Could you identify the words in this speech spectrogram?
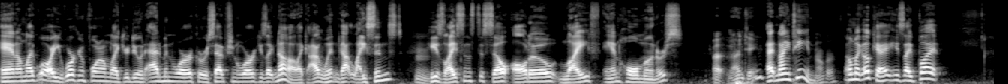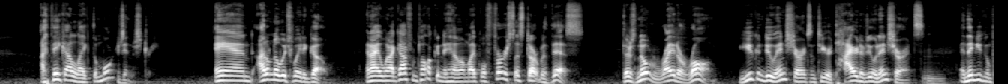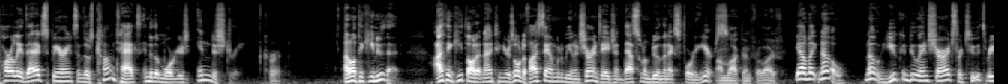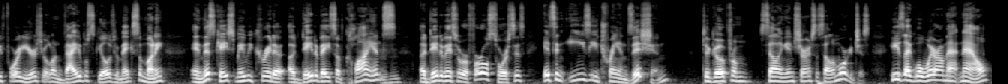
And I'm like, well, are you working for him? Like you're doing admin work or reception work? He's like, no, like I went and got licensed. Hmm. He's licensed to sell auto, life, and homeowners At 19? at 19. Okay. I'm like, okay. He's like, but I think I like the mortgage industry. And I don't know which way to go. And I when I got from talking to him, I'm like, well, first let's start with this. There's no right or wrong. You can do insurance until you're tired of doing insurance. Mhm. And then you can parlay that experience and those contacts into the mortgage industry. Correct. I don't think he knew that. I think he thought at 19 years old, if I say I'm going to be an insurance agent, that's what I'm doing the next 40 years. I'm locked in for life. Yeah, I'm like, no, no, you can do insurance for two, three, four years. You'll learn valuable skills. You'll make some money. In this case, maybe create a, a database of clients, mm-hmm. a database of referral sources. It's an easy transition to go from selling insurance to selling mortgages. He's like, well, where I'm at now,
